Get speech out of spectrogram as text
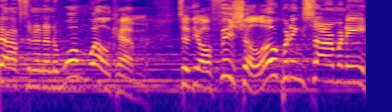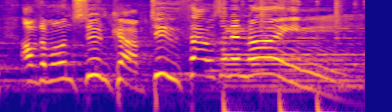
afternoon and a warm welcome to the official opening ceremony of the Monsoon Cup 2009.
